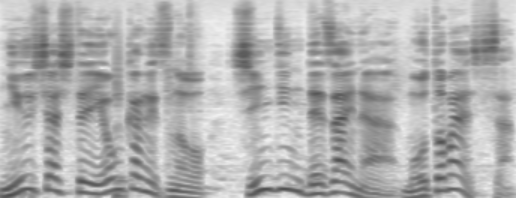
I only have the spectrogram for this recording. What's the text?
入社して4ヶ月の新人デザイナー本林さん。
